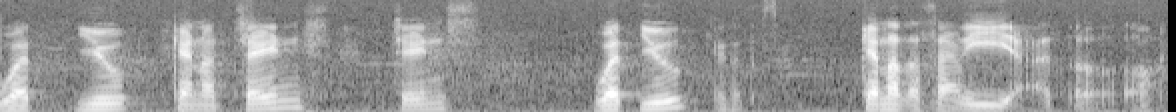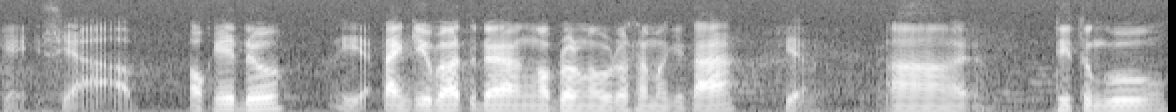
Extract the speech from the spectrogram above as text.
what you cannot change change what you cannot accept Iya, betul. oke siap oke do Iya. thank you banget udah ngobrol-ngobrol sama kita Iya. Eh, ditunggu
